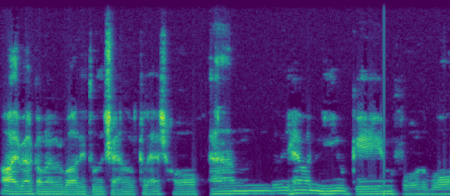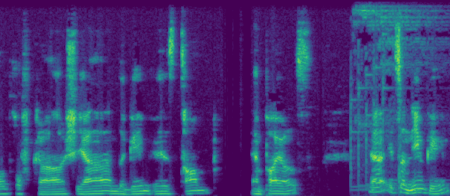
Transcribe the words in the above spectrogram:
Hi, welcome everybody to the channel Clash Hof and we have a new game for the world of Crash. Yeah, and the game is Tomb Empires. Yeah, it's a new game.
